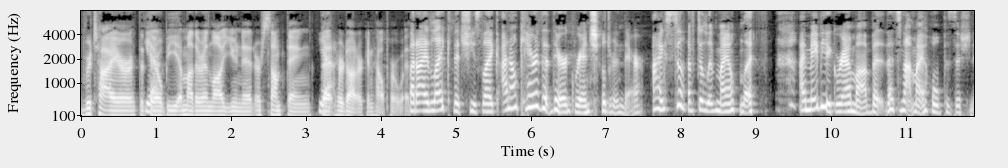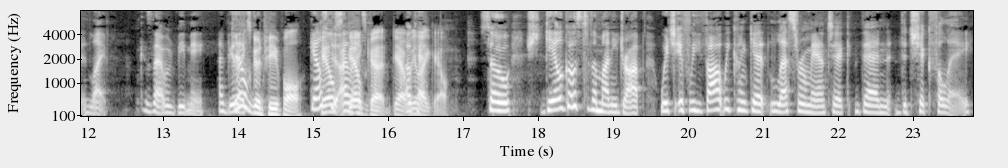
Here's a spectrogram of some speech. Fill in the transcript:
retire that Yeah. there'll be a mother in law unit or something Yeah. that her daughter can help her with. But I like that she's like, I don't care that there are grandchildren there. I still have to live my own life. I may be a grandma, but that's not my whole position in life. Because that would be me. I'd be Gail's like, good people. Gail's Gail's, good. Gail's like good. Yeah, we like Gail. So Gail goes to the money drop, which if we thought we couldn't get less romantic than the Chick fil A,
